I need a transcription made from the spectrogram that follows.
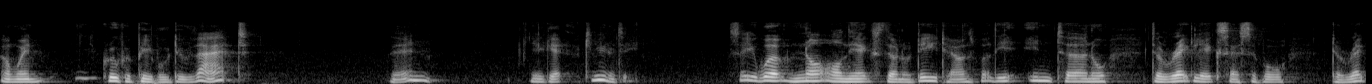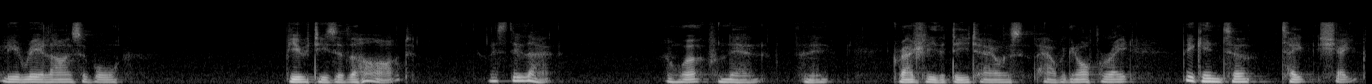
And when a group of people do that, then you get a community. So you work not on the external details, but the internal, directly accessible, directly realizable beauties of the heart. Let's do that and work from there. And then gradually the details of how we can operate begin to take shape.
